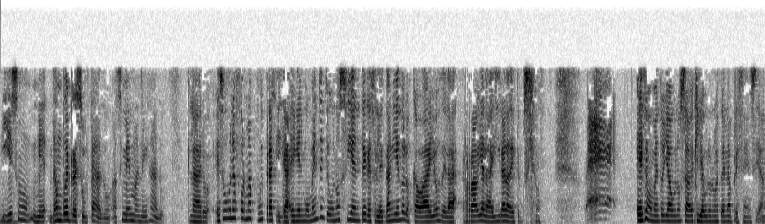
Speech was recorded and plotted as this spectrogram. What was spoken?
Y eso me da un buen resultado. Así me he manejado. Claro, eso es una forma muy práctica. En el momento en que uno siente que se le están yendo los caballos de la rabia, la ira, la destrucción ese momento ya uno sabe que ya uno no está en la presencia.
